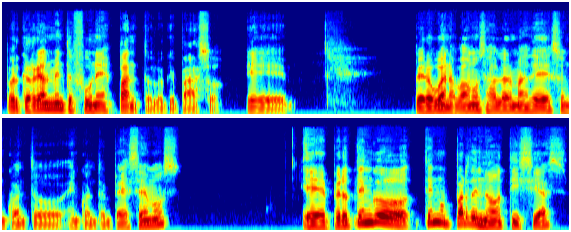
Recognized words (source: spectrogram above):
porque realmente fue un espanto lo que pasó. Eh, pero bueno, vamos a hablar más de eso en cuanto, en cuanto empecemos. Eh, pero tengo, tengo un par de noticias.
